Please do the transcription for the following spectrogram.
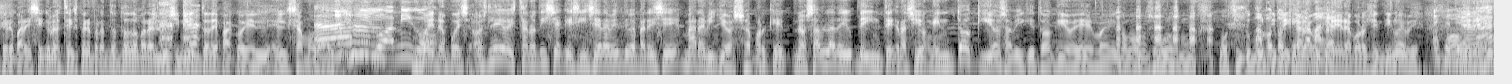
pero parece que lo estáis preparando todo para el lucimiento de Paco el, el samurái. Ah, amigo, amigo. Bueno, pues os leo esta noticia que sinceramente me parece maravillosa, porque nos habla de, de integración. En Tokio, sabéis que Tokio es como, como- como si tú la multiplicaras más- Utrera por 89 de Efectivamente.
